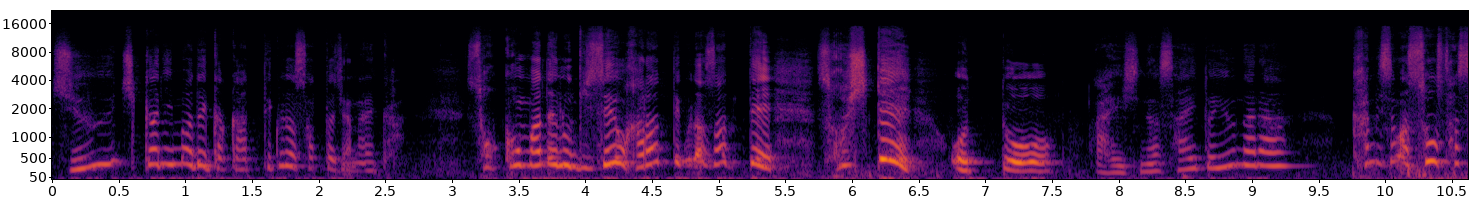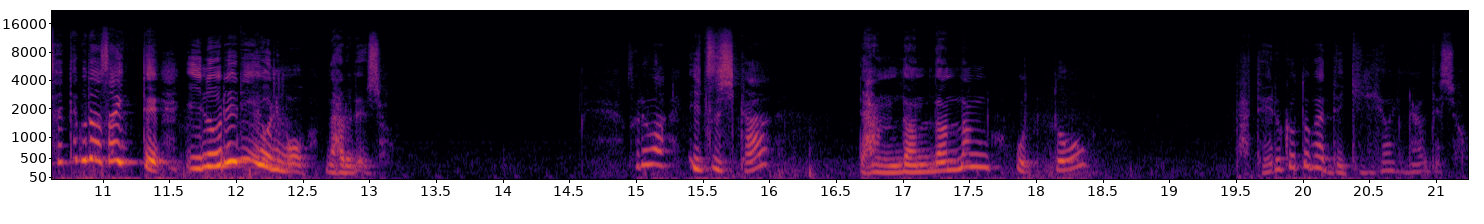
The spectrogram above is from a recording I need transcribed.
十字架にまでかかってくださったじゃないか。そこまでの犠牲を払ってくださって。そして夫を愛しなさいというなら神様そうさせてくださいって祈れるようにもなるでしょう。それはいつしかだんだんだんだん夫を立てることができるようになるでしょう。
